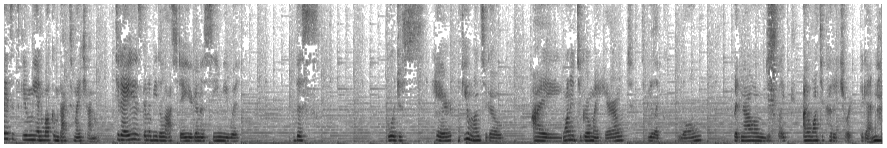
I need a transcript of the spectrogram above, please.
Guys, it's Gumi and welcome back to my channel. Today is gonna be the last day you're gonna see me with this gorgeous hair. A few months ago, I wanted to grow my hair out to be like long, but now I'm just like, I want to cut it short again.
